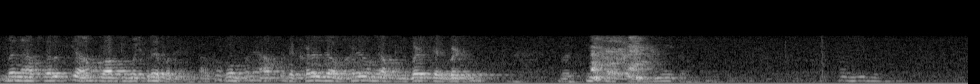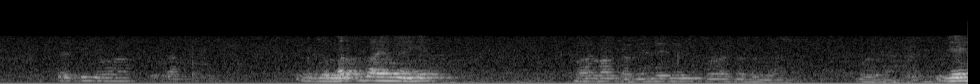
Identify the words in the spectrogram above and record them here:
میں نے آپ سے عرض کیا ہم تو آپ کے مشورے پر ہیں۔ آپ کو کمپنی آپ سے کھڑے ہو کھڑے ہوں گے آپ بیٹھ جائے ٹھیک ہے جو مرد آئے ہوئے ہیں۔ تھوڑا سا۔ جی۔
